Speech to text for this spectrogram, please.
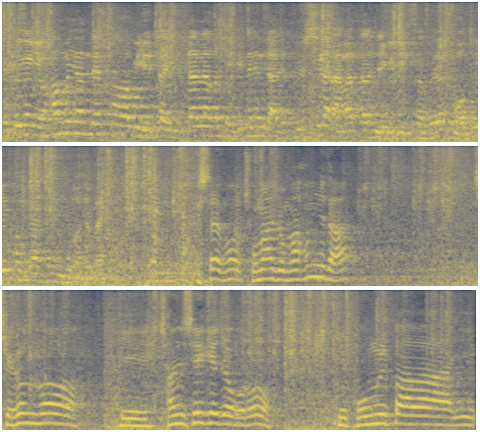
대통령이 화물연대 사업이 일단 일단락은 되긴 했는데 아직 불씨가 남았다는 얘기도 있어서요. 좀 어떻게 평가하시는지 먼저 말씀해 주세요. 글쎄 뭐 조마조마합니다. 지금 뭐이전 세계적으로 이 고물가와 이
